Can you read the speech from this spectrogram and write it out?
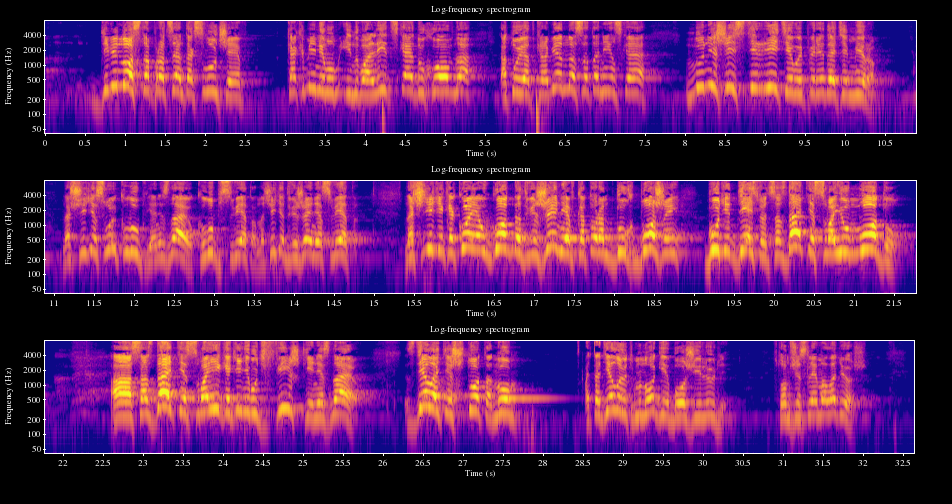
в 90% случаев, как минимум, инвалидская духовно, а то и откровенно сатанинская, ну не шестерите вы перед этим миром. Начните свой клуб, я не знаю, клуб света, начните движение света. Начните какое угодно движение, в котором Дух Божий будет действовать. Создайте свою моду а, создайте свои какие-нибудь фишки, не знаю, сделайте что-то, но это делают многие Божьи люди, в том числе молодежь.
